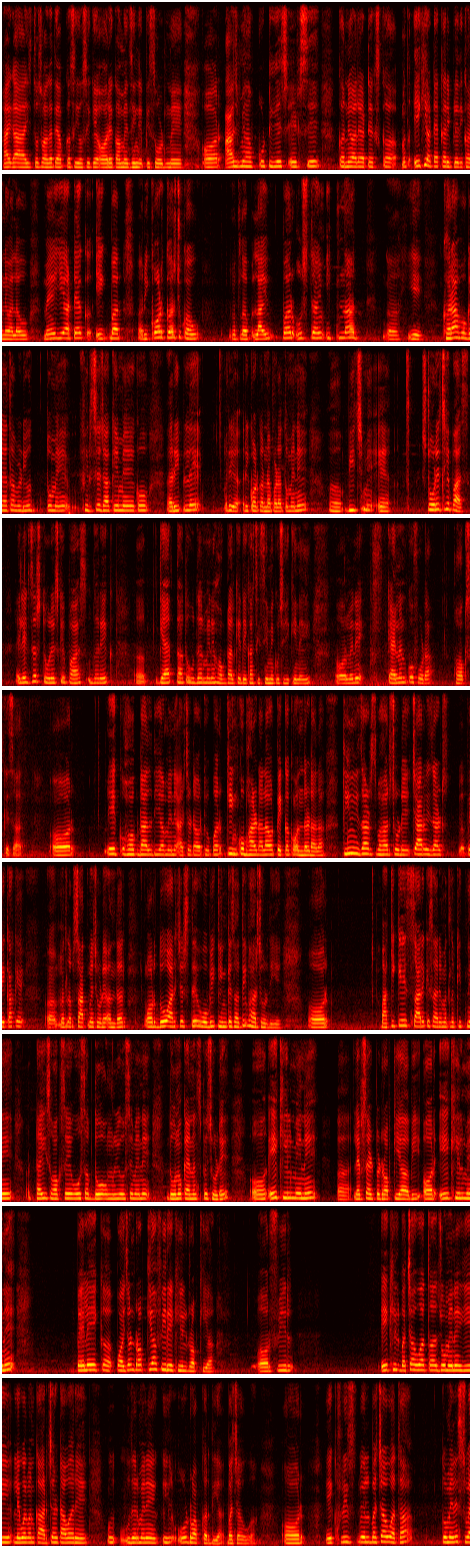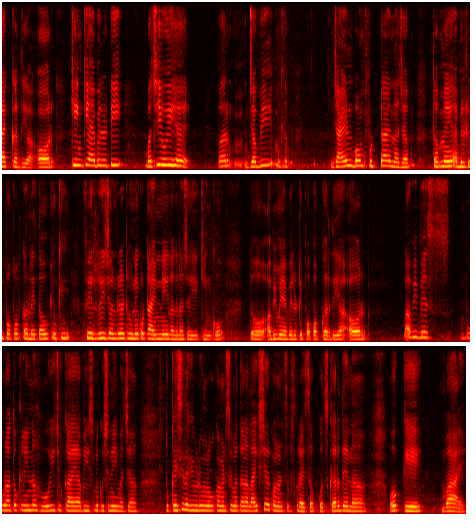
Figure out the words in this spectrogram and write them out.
Hi guys तो स्वागत है आपका सी ओ सी के और एक अमेजिंग एपिसोड में। और आज मैं आपको टी एच एट से करने वाले अटैक्स का मतलब एक ही अटैक का रिप्ले दिखाने वाला हूँ। मैं ये अटैक एक बार रिकॉर्ड कर चुका हूँ मतलब लाइव पर उस टाइम इतना ये ख़राब हो गया था वीडियो तो मैं फिर से जाके मेरे को रिप्ले रिकॉर्ड करना पड़ा। तो मैंने बीच में स्टोरेज के पास एलेक्जर स्टोरेज के पास उधर एक गैप था तो उधर मैंने हॉक डाल के देखा सीसी में कुछ है कि नहीं। और मैंने कैनन को फोड़ा हॉक्स के साथ। और एक हॉक डाल दिया मैंने आर्चर टावर के ऊपर किंग को बाहर डाला और पेका को अंदर डाला। तीन विजार्ड्स बाहर छोड़े चार विजार्ड्स पेका के आ, मतलब साथ में छोड़े अंदर। और दो आर्चर्स थे वो भी किंग के साथ ही बाहर छोड़ दिए। और बाकी के सारे के सारे मतलब कितने अट्ठाईस हॉक्स है, वो सब दो उंगलियों से मैंने दोनों कैनन्स पे छोड़े। और एक हील मैंने लेफ़्ट साइड पे ड्रॉप किया अभी, और एक हील मैंने पहले एक पॉइजन ड्रॉप किया, फिर एक हील ड्रॉप किया। और फिर एक हील बचा हुआ था जो मैंने ये लेवल वन का आर्चर टावर है उधर मैंने एक हील वो ड्रॉप कर दिया, बचा हुआ। और एक फ्रीज वेल बचा हुआ था तो मैंने स्वैग कर दिया और किंग की एबिलिटी बची हुई है। पर जब भी मतलब जाइंट बॉम्ब फुटता है ना जब, तब मैं एबिलिटी पॉपअप कर लेता हूँ क्योंकि फिर रीजनरेट होने को टाइम नहीं लगना चाहिए किंग को। तो अभी मैं एबिलिटी पॉपअप कर दिया और अभी बेस पूरा तो क्लीन हो ही चुका है, अभी इसमें कुछ नहीं बचा। तो कैसी लगी वीडियो मेरे को कमेंट्स में बताना। लाइक शेयर कमेंट सब्सक्राइब सब कुछ कर देना। Okay bye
